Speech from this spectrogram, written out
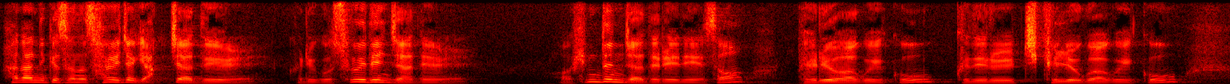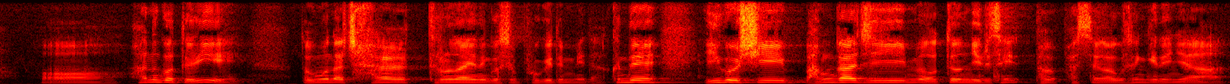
하나님께서는 사회적 약자들 그리고 소외된 자들 어, 힘든 자들에 대해서 배려하고 있고 그들을 지키려고 하고 있고 어, 하는 것들이 너무나 잘 드러나 있는 것을 보게 됩니다. 근데 이것이 망가지면 어떤 일이 세, 발생하고 생기느냐?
